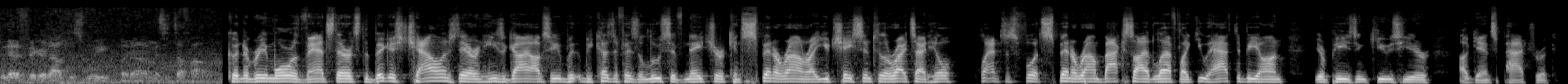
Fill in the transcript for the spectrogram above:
we got to figure it out this week, but um, it's a tough hour. Couldn't agree more with Vance there. It's the biggest challenge there, and he's a guy obviously because of his elusive nature can spin around. Right, you chase him to the right side, he'll plant his foot, spin around backside left. Like you have to be on your p's and q's here against Patrick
